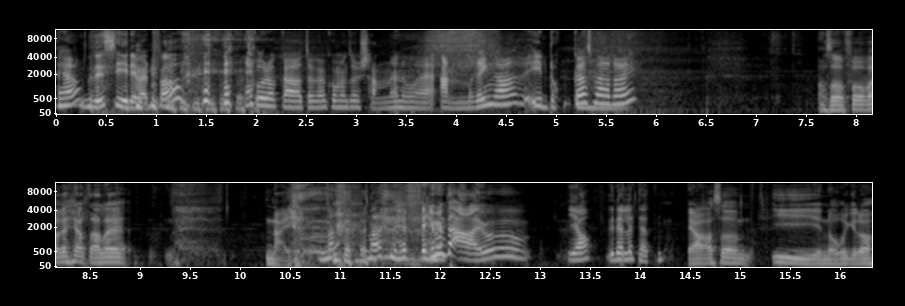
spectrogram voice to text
Ja. Det sier de i hvert fall. Tror dere at dere kommer til å kjenne noen endringer i deres hverdag? Altså, for å være helt ærlig Nei. Nei, nei det er fair. Jo, men det er jo Ja, realiteten. Ja, altså, i Norge, da,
